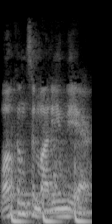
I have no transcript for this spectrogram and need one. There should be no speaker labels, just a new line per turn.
Welcome to Money in the Air,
